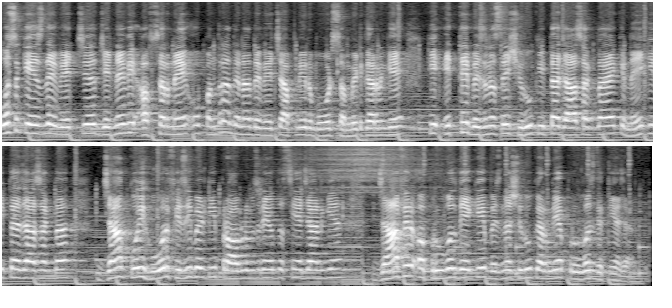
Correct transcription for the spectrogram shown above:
ਉਸ ਕੇਸ ਦੇ ਵਿੱਚ ਜਿੰਨੇ ਵੀ ਅਫਸਰ ਨੇ, ਉਹ 15 ਦਿਨਾਂ ਦੇ ਵਿੱਚ ਆਪਣੀ ਰਿਪੋਰਟ ਸਬਮਿਟ ਕਰਨਗੇ ਕਿ ਇੱਥੇ ਬਿਜ਼ਨਸ ਇਹ ਸ਼ੁਰੂ ਕੀਤਾ ਜਾ ਸਕਦਾ ਹੈ ਕਿ ਨਹੀਂ ਕੀਤਾ ਜਾ ਸਕਦਾ ਜਾਂ ਕੋਈ ਹੋਰ ਫਿਜ਼ੀਬਿਲਟੀ ਪ੍ਰੋਬਲਮਸ ਨੇ ਉਹ ਦੱਸੀਆਂ ਜਾਣਗੀਆਂ ਜਾਂ ਫਿਰ ਅਪਰੂਵਲ ਦੇ ਕੇ ਬਿਜ਼ਨਸ ਸ਼ੁਰੂ ਕਰਨ ਦੀਆਂ ਅਪਰੂਵਲਸ ਦਿੱਤੀਆਂ ਜਾਣਗੀਆਂ।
